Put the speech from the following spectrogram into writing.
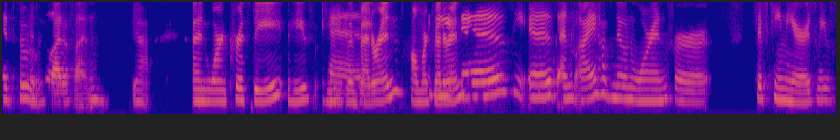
it's, totally. it's a lot of fun. Yeah. And Warren Christie, he's he's a veteran, Hallmark veteran. He is, he is. And I have known Warren for 15 years. We've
